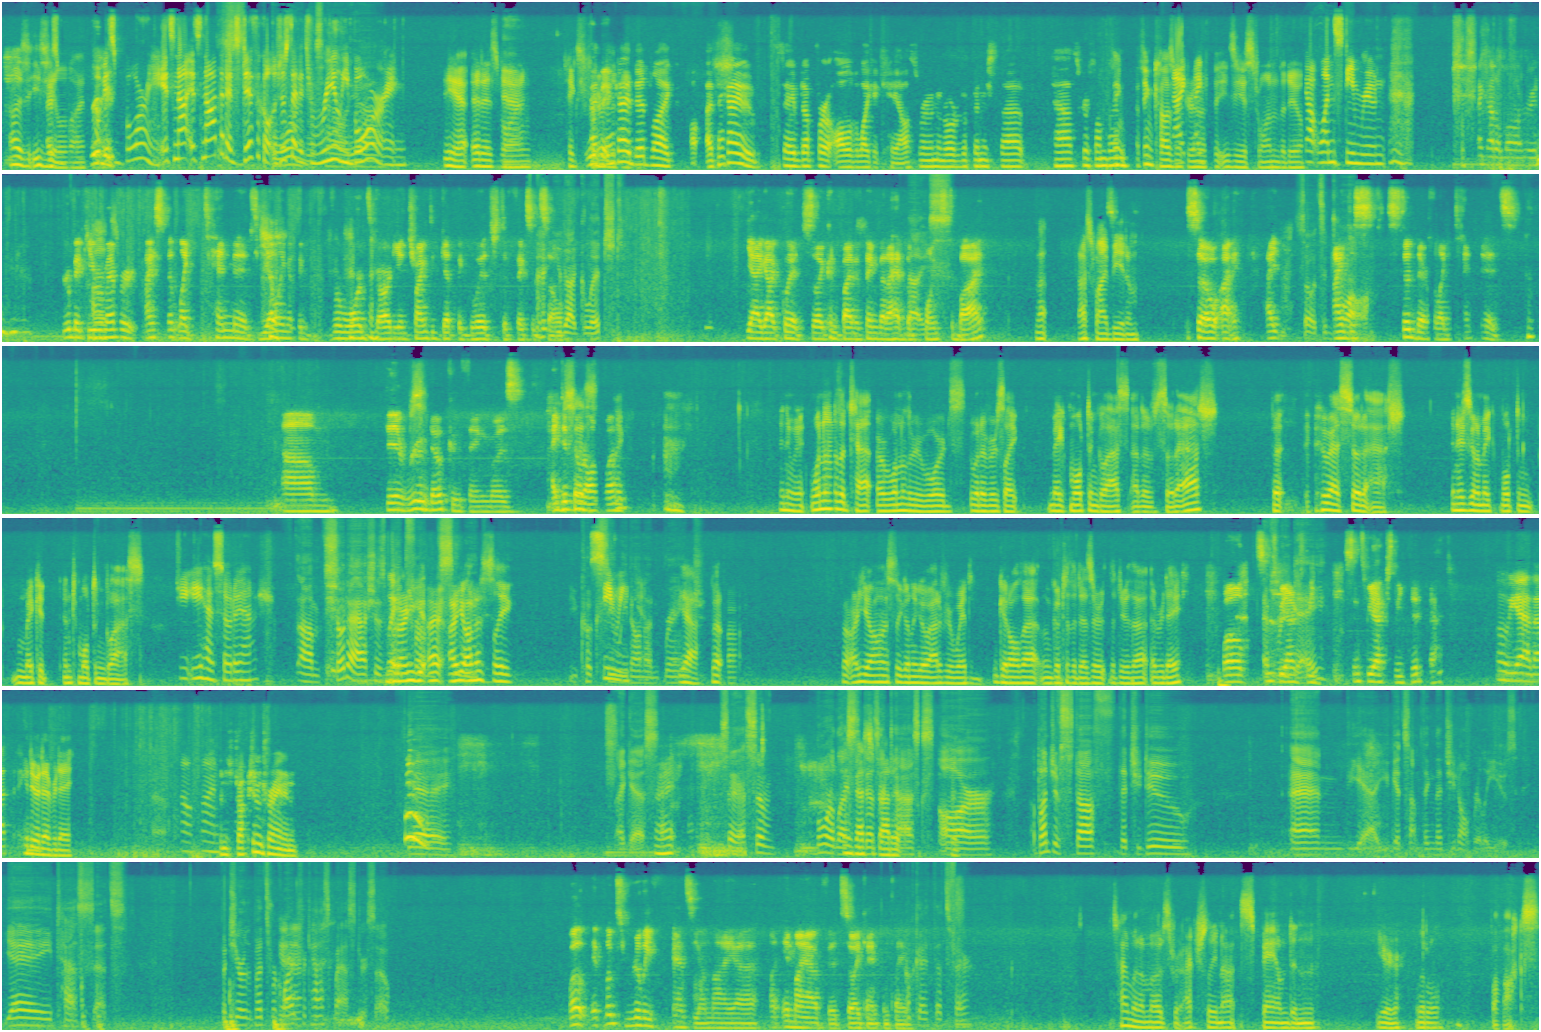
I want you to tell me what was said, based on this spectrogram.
That was easy As- to line. Oh, it's boring. It's not. It's not that it's It's difficult. It's just that it's really hell, yeah. boring. Yeah, it is Yeah. boring. Takes I think I did like I think I saved up for all of like a chaos rune in order to finish that task or I something. think I think Cosmic I- Rune I- is the easiest one to do. Got one steam rune. I got a law rune. Rubik, you Uh, remember I spent like 10 minutes yelling at the rewards guardian trying to get the glitch to fix itself. you itself. got glitched. yeah, I got glitched, so I couldn't buy the thing that I had the Nice. points to buy. That's why I beat him. So I, I, So it's a draw. I just stood there for like 10 minutes. um, the Runedoku thing was I did the wrong one. like- Anyway, one of the tat or one of the rewards, whatever, is like make molten glass out of soda ash. But who has soda ash? And who's gonna make molten make it into molten glass? GE has soda ash. Um, soda ash is made but are you from are, are you honestly You cook Seaweed, seaweed, on a range. yeah? But but are you honestly gonna go out of your way to get all that and go to the desert to do that every day? well, since Every we actually since we actually did that, Oh yeah, that You thing. can do it every day. Oh, fun. Construction training. Yay. I guess. All right. So yeah, so more or less the desert about it. tasks are a bunch of stuff that you do, and yeah, you get something that you don't really use. Yay, task sets. But you're but it's required Yeah. for Taskmaster, so well, it looks really fancy on my uh, in my outfit, so I can't complain. okay, that's fair. Time when emotes were actually not spammed in your little box,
